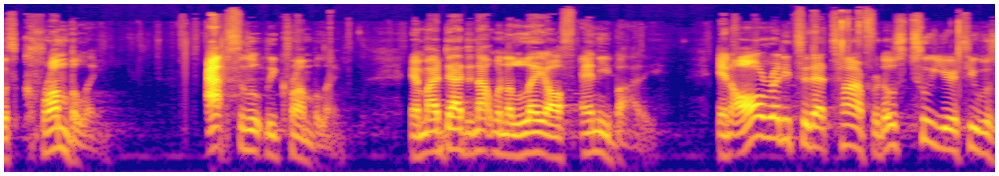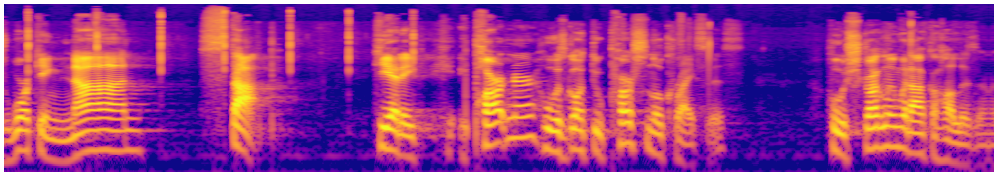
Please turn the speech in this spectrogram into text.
was crumbling, absolutely crumbling. And my dad did not want to lay off anybody. And already to that time, for those two years, he was working non-stop. He had a, a partner who was going through personal crisis, who was struggling with alcoholism,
